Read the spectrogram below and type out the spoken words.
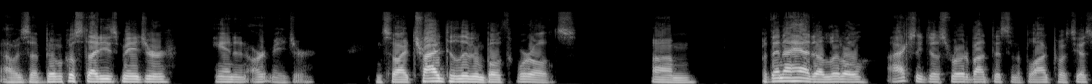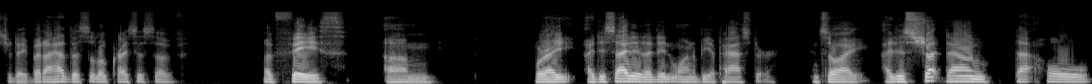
I was a biblical studies major and an art major. And so I tried to live in both worlds. Um, but then I had a little, I actually just wrote about this in a blog post yesterday, but I had this little crisis of of faith. Um, where I, I decided I didn't want to be a pastor. And so I, I just shut down that whole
